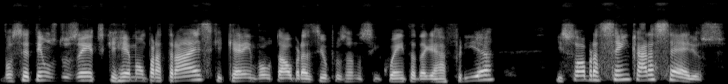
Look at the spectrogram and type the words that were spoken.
Você tem uns 200 que remam para trás, que querem voltar ao Brasil para os anos 50 da Guerra Fria, e sobra 100 caras sérios.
